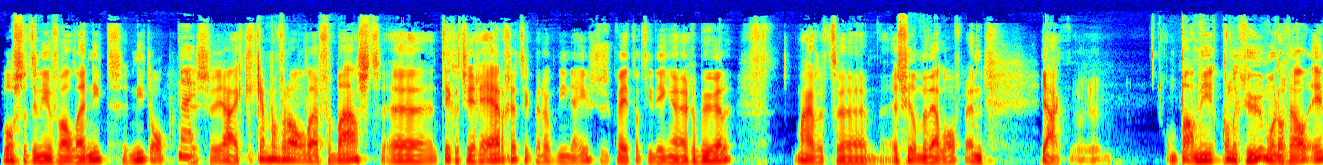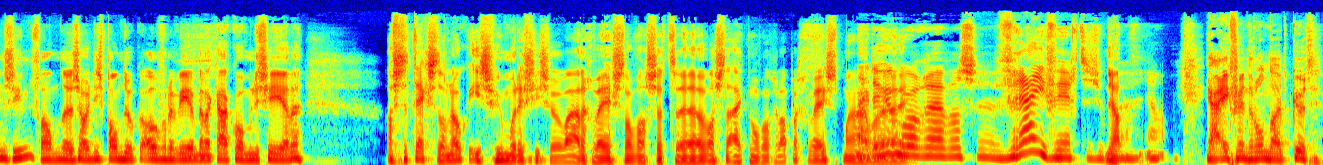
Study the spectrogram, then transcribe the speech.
Lost het in ieder geval eh, niet, niet op. Nee. Dus eh, ja, ik, ik heb me vooral eh, verbaasd. eh, een tikkeltje geërgerd. Ik ben ook niet naïef, dus ik weet dat die dingen gebeuren. Maar het, eh, het viel me wel op. En ja, op een bepaalde manier kon ik de humor nog wel inzien. Van eh, zo die spandoeken over en weer met elkaar communiceren. Als de teksten dan ook iets humoristischer waren geweest, dan was het, eh, was het eigenlijk nog wel grappig geweest. Maar de humor eh, was vrij ver te zoeken. Ja. Ja. Ja, ik vind het ronduit kut.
